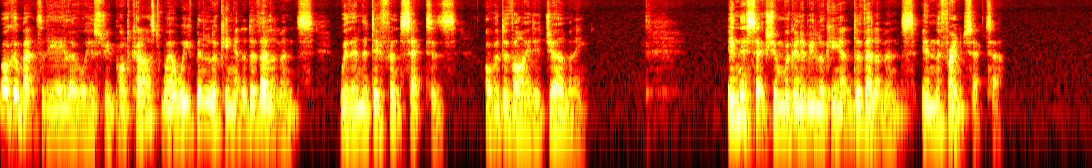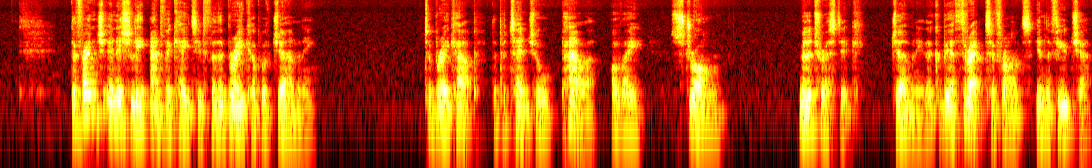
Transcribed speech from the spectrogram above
Welcome back to the A Level History podcast, where we've been looking at the developments within the different sectors of a divided Germany. In this section, we're going to be looking at developments in the French sector. The French initially advocated for the breakup of Germany to break up the potential power of a strong militaristic Germany that could be a threat to France in the future.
